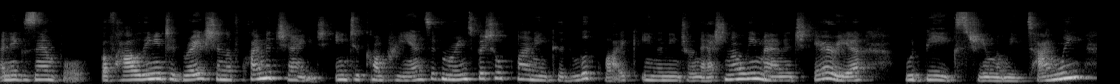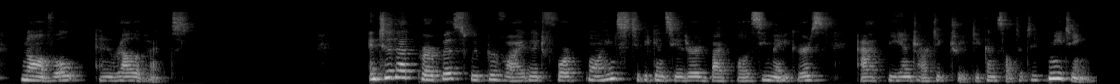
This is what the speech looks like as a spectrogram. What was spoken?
an example of how the integration of climate change into comprehensive marine spatial planning could look like in an internationally managed area would be extremely timely, novel, and relevant. And to that purpose, we provided four points to be considered by policymakers at the Antarctic Treaty Consultative Meeting.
